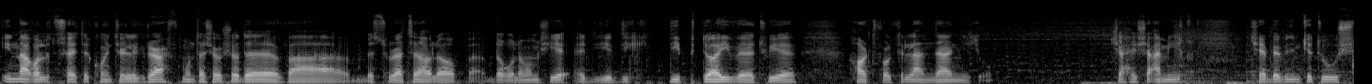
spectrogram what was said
این مقاله تو سایت Cointelegraph منتشر شده و به صورت حالا به قول ما میشه یه deep dive توی hard fork لندن یک جهش عمیق که ببینیم که توش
